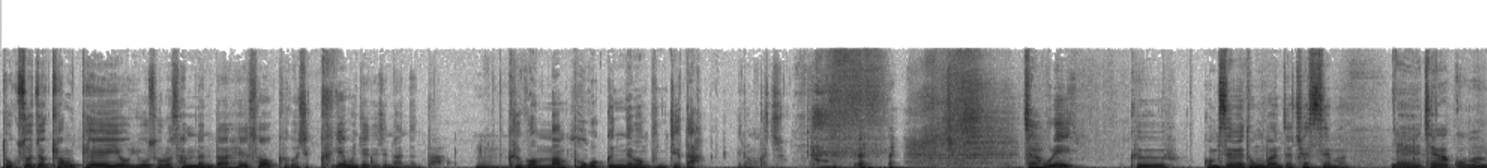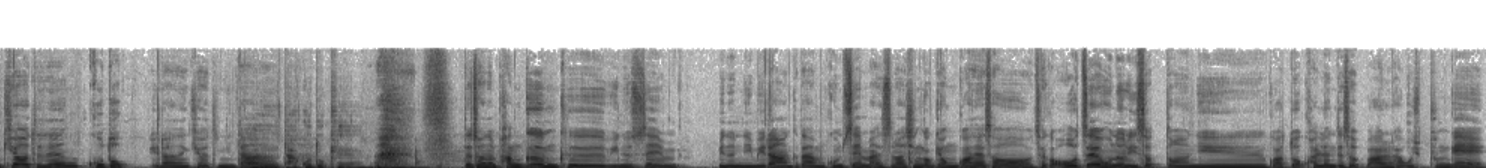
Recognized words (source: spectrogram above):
독서적 형태의 요소로 삼는다 해서 그것이 크게 문제되지는 않는다. 음. 그것만 보고 끝내면 문제다 이런 거죠. 자 우리 그 곰쌤의 동반자 최 쌤은 네, 제가 꼽은 키워드는 고독이라는 키워드입니다. 아유 다 고독해. 근데 저는 방금 그 민우 쌤, 민우님이랑 그다음 곰쌤 말씀하신 것 연관해서 제가 어제 오늘 있었던 일과도 관련돼서 말하고 싶은 게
